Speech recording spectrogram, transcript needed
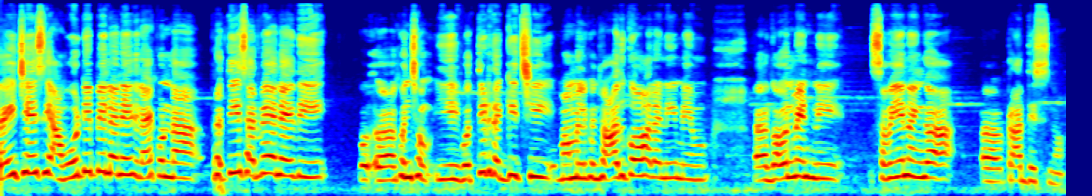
దయచేసి ఆ ఓటీపీలు అనేది లేకుండా ప్రతి సర్వే అనేది కొంచెం ఈ ఒత్తిడి తగ్గించి మమ్మల్ని కొంచెం ఆదుకోవాలని మేము గవర్నమెంట్ని సవినయంగా ప్రార్థిస్తున్నాం.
